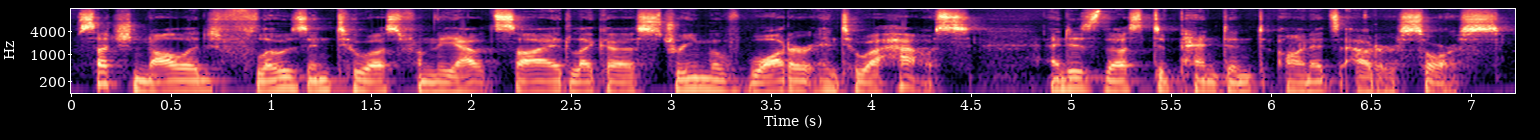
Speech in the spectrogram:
Such knowledge flows into us from the outside like a stream of water into a house, and is thus dependent on its outer source.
